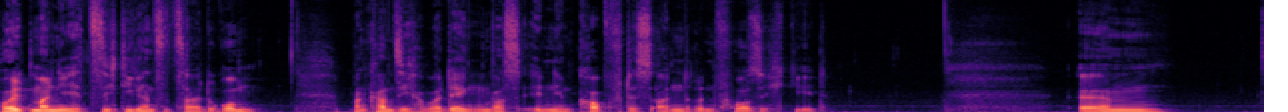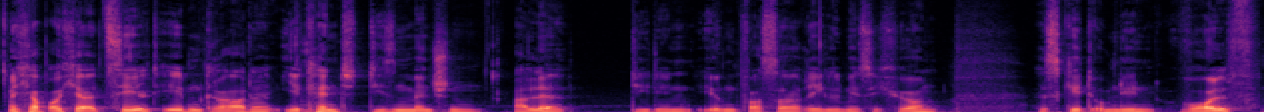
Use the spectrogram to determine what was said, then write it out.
heult man jetzt nicht die ganze Zeit rum. Man kann sich aber denken, was in dem Kopf des anderen vor sich geht. Ähm, ich habe euch ja erzählt eben gerade, ihr kennt diesen Menschen alle, die den Irgendwasser regelmäßig hören. Es geht um den Wolf.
